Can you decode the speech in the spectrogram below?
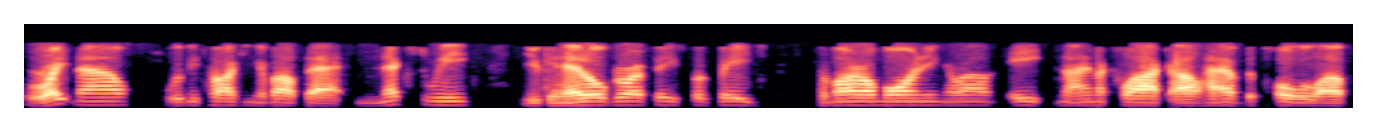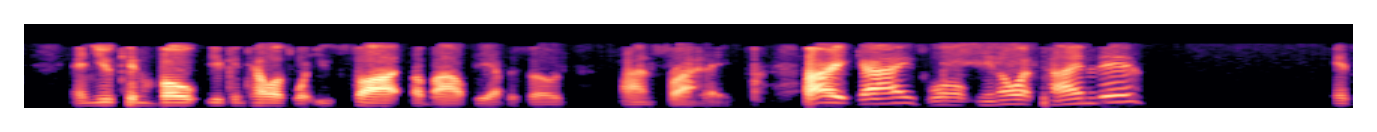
right now. We'll be talking about that next week. You can head over to our Facebook page tomorrow morning around eight, nine o'clock. I'll have the poll up, and you can vote. You can tell us what you thought about the episode on Friday. All right, guys. Well, you know what time it is? It's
